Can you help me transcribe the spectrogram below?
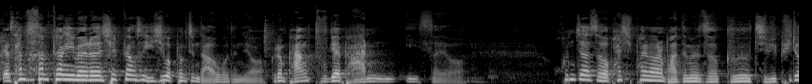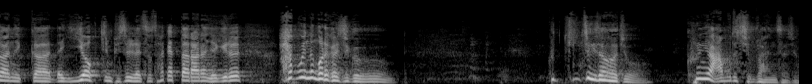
그러니까 33평이면은 실평수 25평쯤 나오거든요. 그럼 방 두 개 반이 있어요. 혼자서 88만 원 받으면서 그 집이 필요하니까 내 2억쯤 빚을 내서 사겠다라는 얘기를 하고 있는 거니까 지금. 그 진짜 이상하죠. 그러니 아무도 집을 안 사죠.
